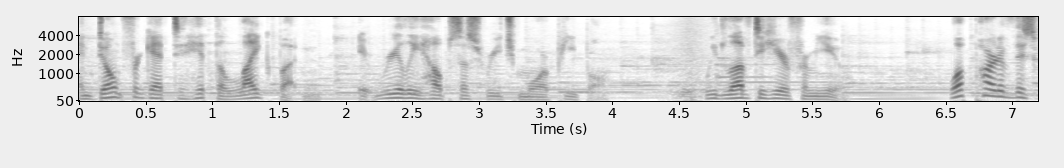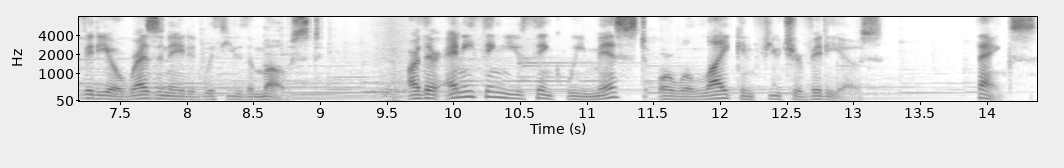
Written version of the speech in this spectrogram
And don't forget to hit the like button, it really helps us reach more people. We'd love to hear from you. What part of this video resonated with you the most? Are there anything you think we missed or will like in future videos? Thanks.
